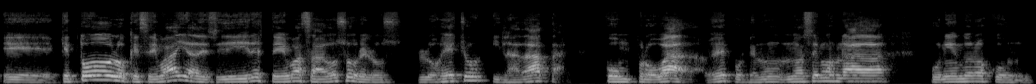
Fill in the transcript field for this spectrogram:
Eh, que todo lo que se vaya a decidir esté basado sobre los, los hechos y la data comprobada, ¿ves? Porque no, no hacemos nada poniéndonos con,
